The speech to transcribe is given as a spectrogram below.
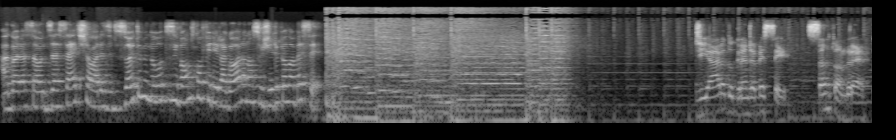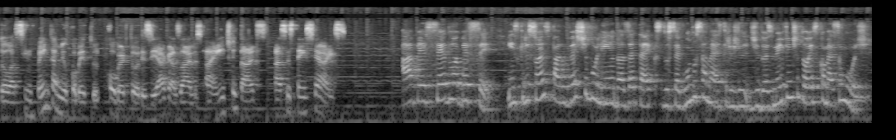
Agora são 17 horas e 18 minutos e vamos conferir agora nosso giro pelo ABC. Diário do Grande ABC. Santo André doa 50 mil cobertores e agasalhos a entidades assistenciais. ABC do ABC. Inscrições para o vestibulinho das ETECs do segundo semestre de 2022 começam hoje.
